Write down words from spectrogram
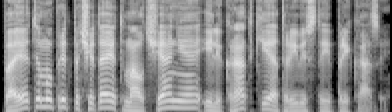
Поэтому предпочитает молчание или краткие отрывистые приказы.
